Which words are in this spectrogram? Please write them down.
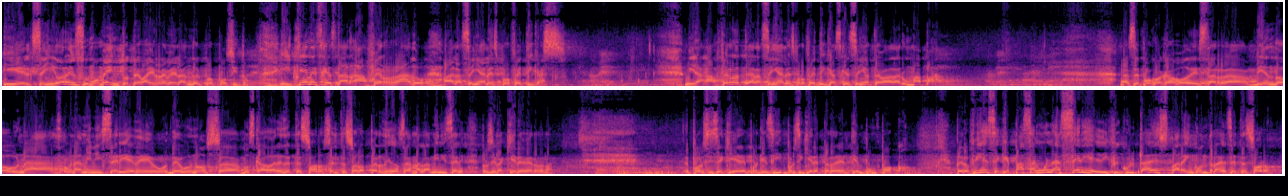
Y el Señor en su momento te va a ir revelando el propósito. Y tienes que estar aferrado a las señales proféticas. Mira, aférrate a las señales proféticas que el Señor te va a dar un mapa. Hace poco acabo de estar ah, viendo una, una miniserie de, de unos ah, buscadores de tesoros. El tesoro perdido se llama la miniserie, por si la quiere ver, ¿verdad? Por si se quiere, porque si, por si quiere perder el tiempo un poco. Pero fíjense que pasan una serie de dificultades para encontrar ese tesoro.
